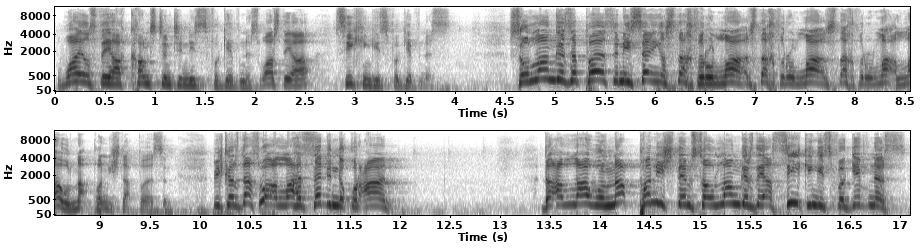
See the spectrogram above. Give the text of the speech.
whilst they are constant in His forgiveness, whilst they are seeking His forgiveness. So long as a person is saying astaghfirullah, astaghfirullah, astaghfirullah, Allah will not punish that person. Because that's what Allah has said in the Quran. That Allah will not punish them so long as they are seeking His forgiveness.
